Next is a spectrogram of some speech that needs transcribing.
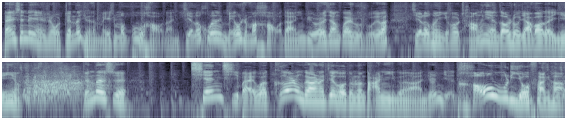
单身这件事我真的觉得没什么不好的。你结了婚没有什么好的，你比如说像怪叔叔对吧？结了婚以后常年遭受家暴的阴影，真的是千奇百怪，各种各样的借口都能打你一顿啊！你就是你毫无理由反抗。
